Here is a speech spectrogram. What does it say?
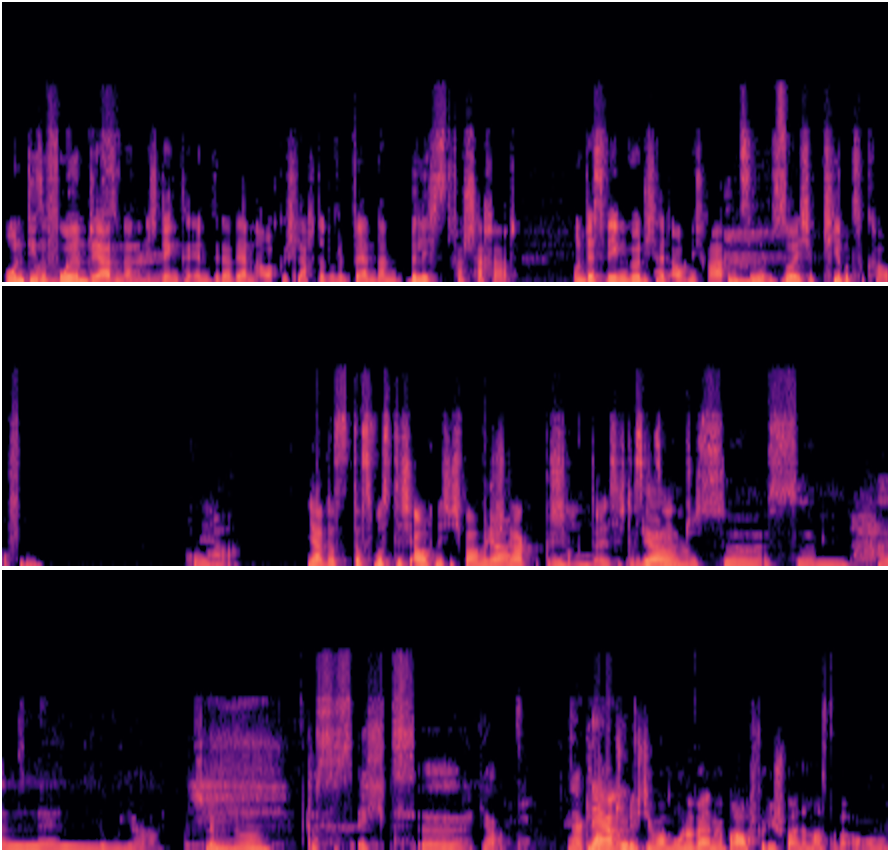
Und diese oh, Fohlen Gottes werden dann, ich denke, entweder werden auch geschlachtet oder werden dann billigst verschachert. Und deswegen würde ich halt auch nicht raten, zu, solche Tiere zu kaufen. Oha. Ja, das, das wusste ich auch nicht. Ich war heute ja. stark geschockt, mhm. als ich das ja, gesehen habe. Ja, das äh, ist ähm, Halleluja. Schlimm, ne? Das ist echt, äh, ja, ja, klar, naja, natürlich, die Hormone werden gebraucht für die Schweinemast, aber oh,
